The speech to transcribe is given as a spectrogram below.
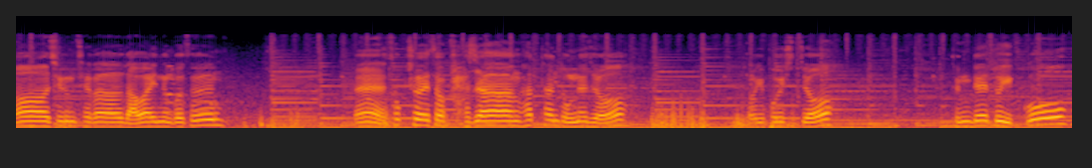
어, 지금 제가 나와 있는 곳은 네, 속초에서 가장 핫한 동네죠. 여기 보이시죠? 등대도 있고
